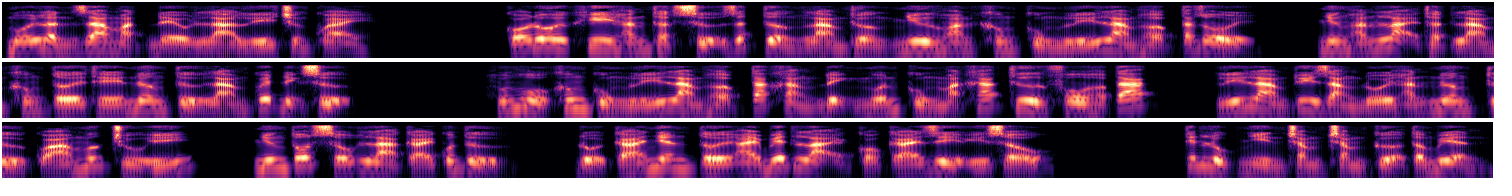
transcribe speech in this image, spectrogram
mỗi lần ra mặt đều là Lý trưởng quầy. Có đôi khi hắn thật sự rất tưởng làm thường như hoan không cùng Lý làm hợp tác rồi, nhưng hắn lại thật làm không tới thế nương tử làm quyết định sự. Huống hồ không cùng Lý làm hợp tác khẳng định muốn cùng mặt khác thư phô hợp tác, Lý làm tuy rằng đối hắn nương tử quá mức chú ý, nhưng tốt xấu là cái quân tử, đổi cá nhân tới ai biết lại có cái gì ý xấu. Tiết lục nhìn chằm chằm cửa tấm biển,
